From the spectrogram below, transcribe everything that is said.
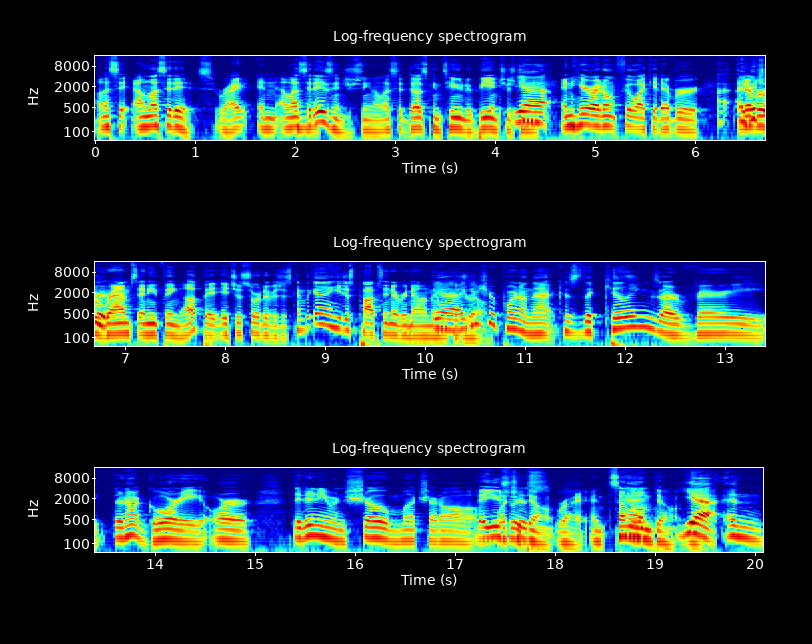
unless it unless it is right, and unless it is interesting, unless it does continue to be interesting. Mm-hmm. Yeah. And here, I don't feel like it ever I- I it get ever your- ramps anything up. It, it just sort of is just kind of like eh, he just pops in every now and then yeah, I the drill. get your point on that because the killings are very. They're not gory or they didn't even show much at all. They usually is- don't, right? And some of them don't. Yeah, and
